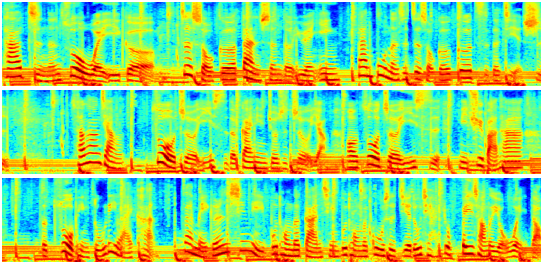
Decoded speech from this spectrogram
它只能作为一个这首歌诞生的原因，但不能是这首歌歌词的解释。常常讲作者已死的概念就是这样哦，作者已死，你去把他的作品独立来看。在每个人心里，不同的感情、不同的故事，解读起来就非常的有味道。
